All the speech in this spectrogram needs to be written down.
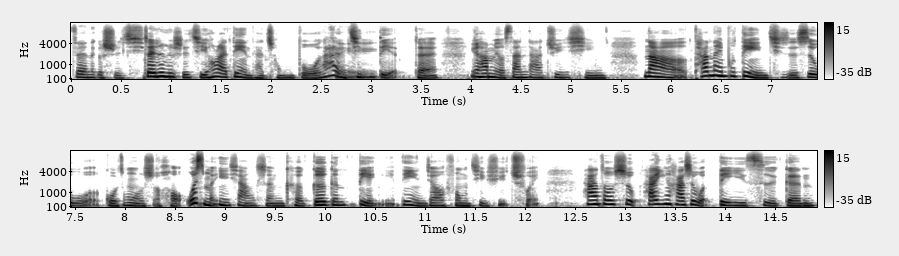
在那个时期，在那个时期，后来电影台重播，它很经典，对，因为他们有三大巨星。那他那部电影其实是我国中的时候，为什么印象深刻？歌跟电影，电影叫《风继续吹》，他都是他，因为他是我第一次跟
